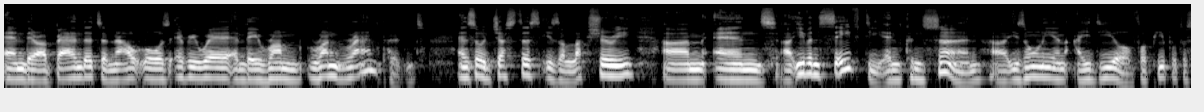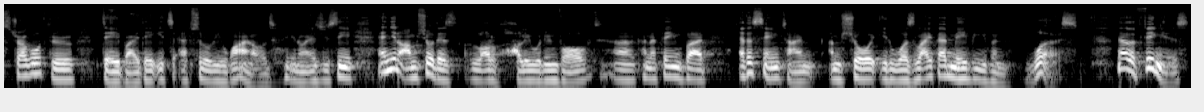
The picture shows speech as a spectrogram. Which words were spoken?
And there are bandits and outlaws everywhere and they run run rampant. And so justice is a luxury, um, and uh, even safety and concern uh, is only an ideal for people to struggle through day by day. It's absolutely wild, you know, as you see. And you know, I'm sure there's a lot of Hollywood involved, uh, kind of thing, but at the same time, I'm sure it was like that, maybe even worse. Now, the thing is,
